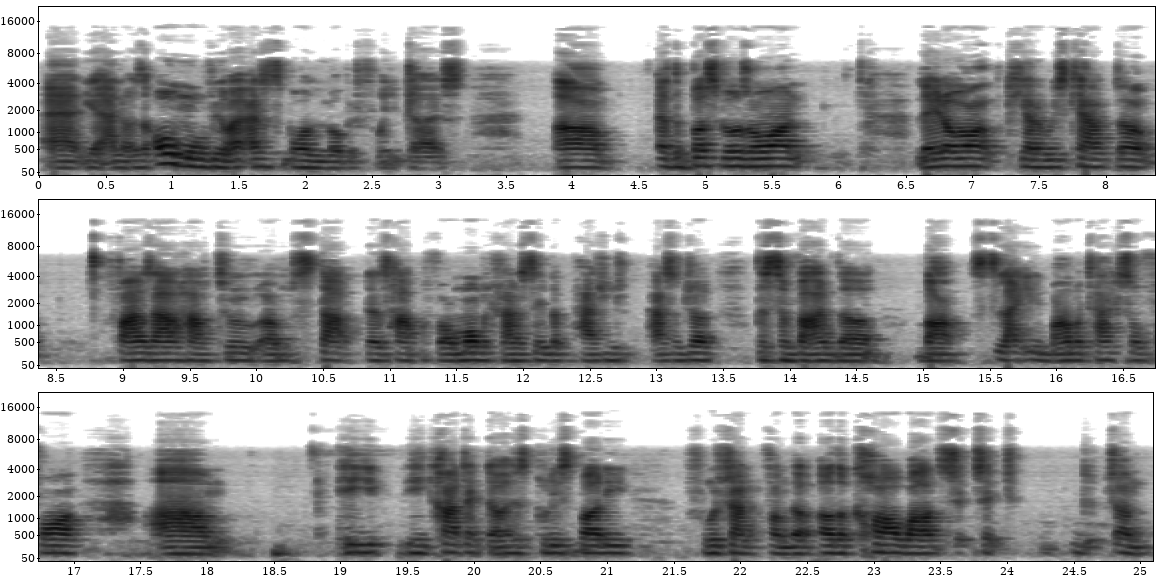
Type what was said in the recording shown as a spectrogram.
And yeah, I know it's an old movie. I, I just spoiled a little bit for you guys. Um, as the bus goes on, later on, Keanu Reeves' character finds out how to um, stop this Hopper for a moment, trying to save the passenger, passenger to survive the bomb, slightly bomb attack so far. Um, he he contacted his police buddy who's trying from the other car while um,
